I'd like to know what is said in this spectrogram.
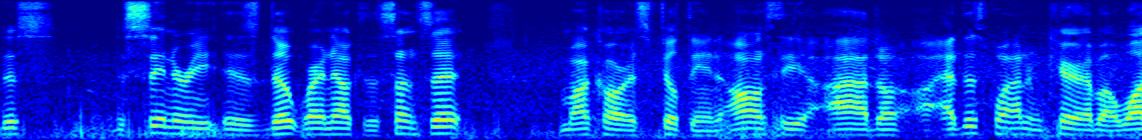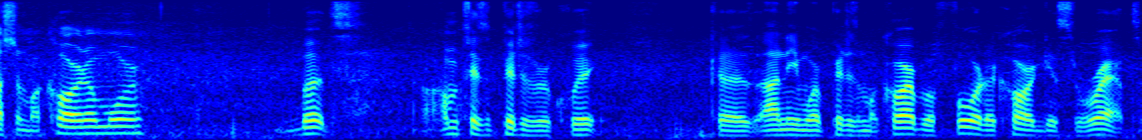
this the scenery is dope right now because the sunset. My car is filthy and honestly i don't at this point i don't care about washing my car no more. But i'm gonna take some pictures real quick because i need more pictures of my car before the car gets wrapped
